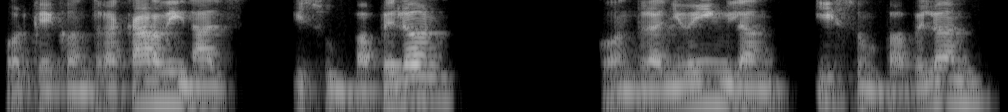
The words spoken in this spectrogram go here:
porque contra Cardinals hizo un papelón, contra New England hizo un papelón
